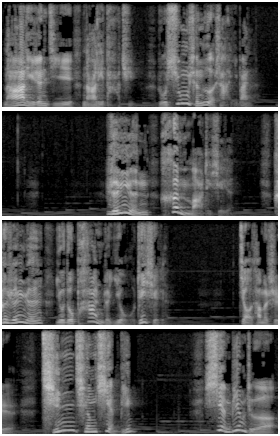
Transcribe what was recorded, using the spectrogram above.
哪里人挤哪里打去，如凶神恶煞一般。人人恨骂这些人。可人人又都盼着有这些人，叫他们是秦腔宪兵。宪兵者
